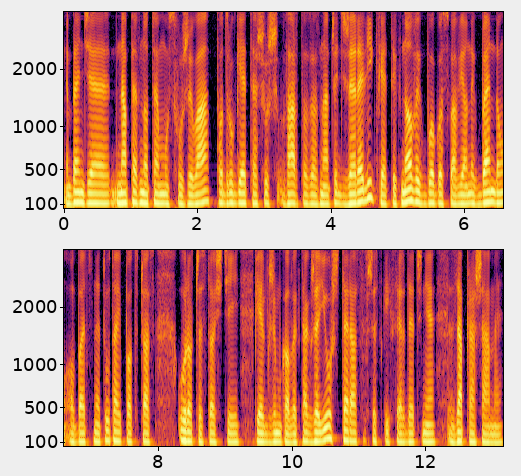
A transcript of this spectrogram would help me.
będzie na pewno temu służyła. Po drugie, też już warto zaznaczyć, że relikwie tych nowych błogosławionych będą obecne tutaj podczas uroczystości pielgrzymkowych. Także już teraz wszystkich serdecznie zapraszamy.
